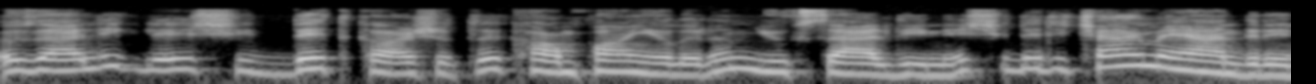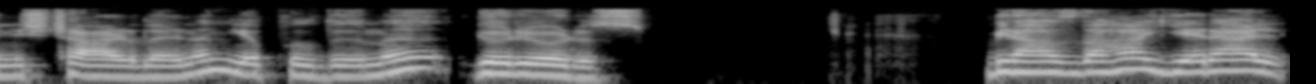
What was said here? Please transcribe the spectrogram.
özellikle şiddet karşıtı kampanyaların yükseldiğini, şiddet içermeyen direniş çağrılarının yapıldığını görüyoruz. Biraz daha yerel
